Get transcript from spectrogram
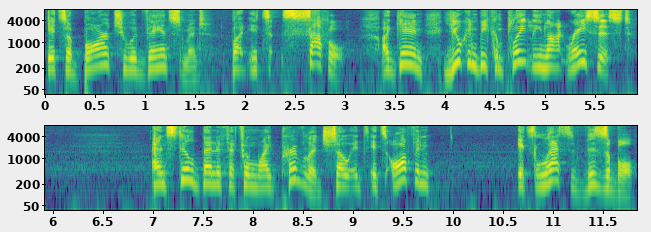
it's a bar to advancement, but it's subtle. Again, you can be completely not racist and still benefit from white privilege. So it's, it's often, it's less visible.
